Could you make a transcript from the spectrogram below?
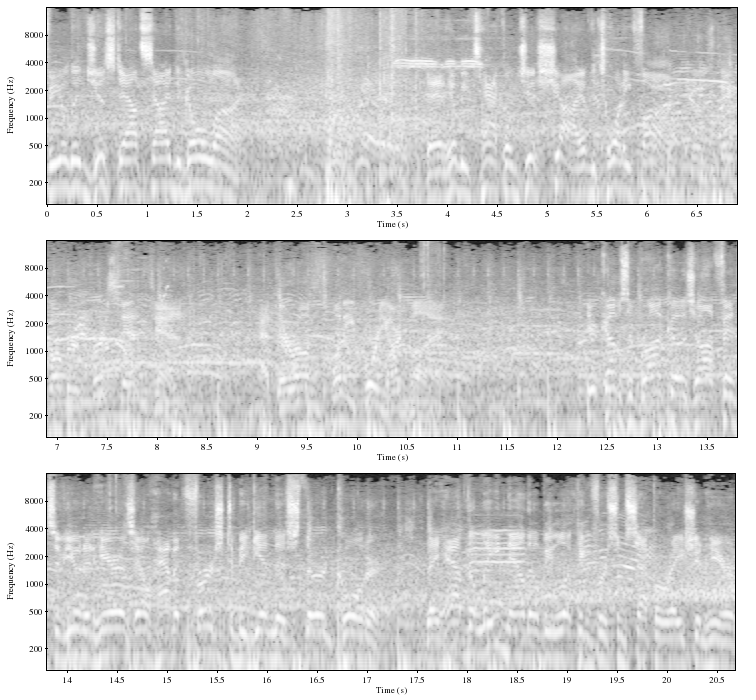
Fielded just outside the goal line. And he'll be tackled just shy of the 25. Broncos take over first and 10 at their own 24-yard line. Here comes the Broncos offensive unit here as they'll have it first to begin this third quarter. They have the lead now. They'll be looking for some separation here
